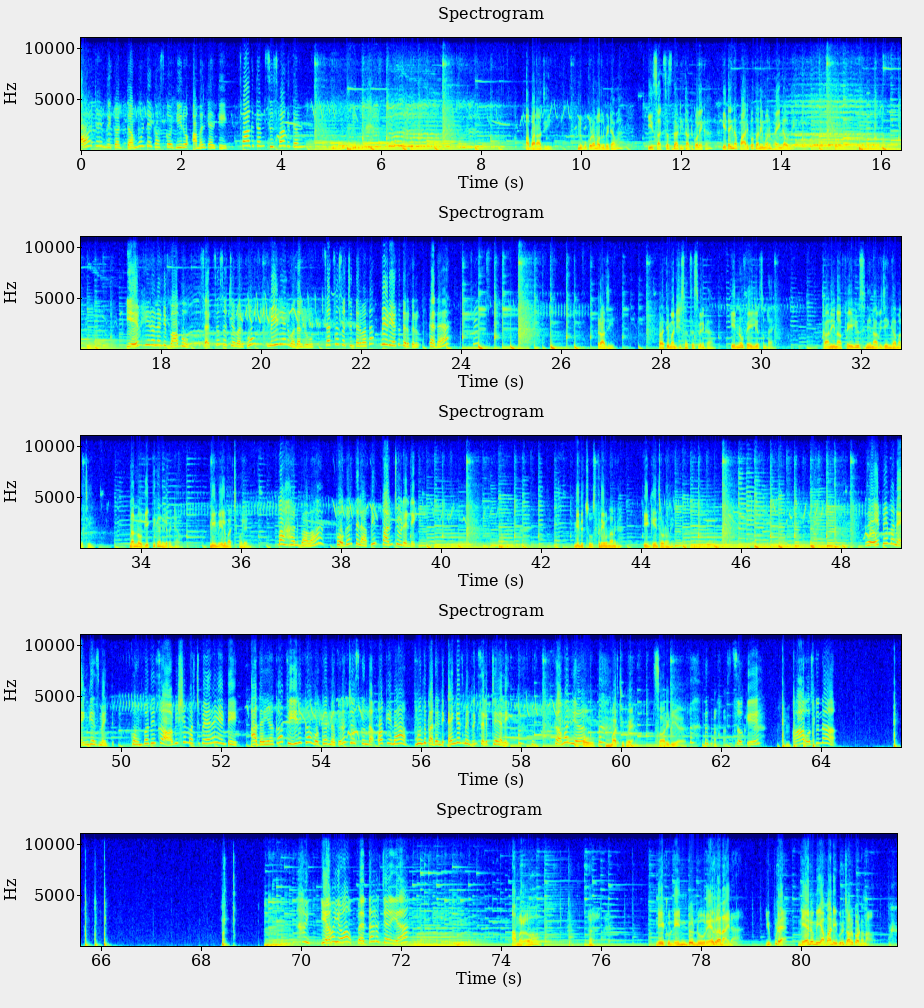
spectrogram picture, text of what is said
All time record దమ్ముంటే కాస్కో hero Amar గారికి స్వాగతం సుస్వాగతం. అబ్బా రాజీ నువ్వు కూడా మొదలు పెట్టావా ఈ సక్సెస్ దాటి తట్టుకోలేక ఎటైనా పారిపోతానేమో అని భయంగా ఉంది. ఏం హీరోలండి బాబు? సక్సెస్ వచ్చే వరకు మీడియాను వదలరు. సక్సెస్ వచ్చిన తర్వాత మీడియాకు దొరకరు. కదా? రాజీ ప్రతి మనిషి సక్సెస్ వెనుక ఎన్నో ఫెయిల్యూర్స్ ఉంటాయి. కానీ నా ఫెయిల్యూర్స్ని నా విజయంగా మలచి నన్ను వ్యక్తిగా నిలబెట్టావు. నీ మేలు మర్చిపోలేను. మహానుభావా పొగడ్తలాపి పని చూడండి. నిన్ను చూస్తూనే ఉన్నానుగా. ఇంకేం చూడాలి? రేపే మన ఎంగేజ్మెంట్. కొంపదీసి ఆ విషయం మర్చిపోయారా ఏంటి? అదయ్యాక తీరిక ఒకరినొకరు చూసుకుందాం. ఓకేనా? ముందు పదండి. ఎంగేజ్మెంట్ రింగ్ సెలెక్ట్ చేయాలి. మర్చిపోయాను. సారీ డియర్ ఓకే ఆ వస్తున్నా. ఏమయ్యో? పెద్దాడు వచ్చాడయ్యా అమరు. నీకు నిండు నూరేళ్ళరా నాయన. ఇప్పుడే నేను మీ అమ్మ నీ గురించి అనుకుంటున్నా.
